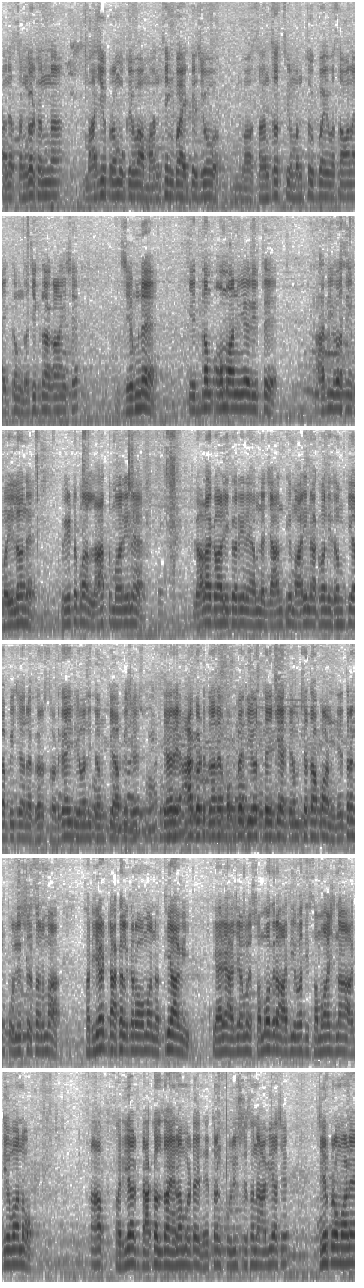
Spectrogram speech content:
અને સંગઠનના માજી પ્રમુખ એવા માનસિંહભાઈ કે જેઓ સાંસદ શ્રી મનસુખભાઈ વસાવાના એકદમ નજીકના ગણાય છે, જેમને એકદમ અમાનવીય રીતે આદિવાસી મહિલાને પેટમાં લાત મારીને ગાળાગાળી કરીને એમને જાનથી મારી નાખવાની ધમકી આપી છે અને ઘર સળગાવી દેવાની ધમકી આપી છે. ત્યારે આ ઘટનાને બબ્બે દિવસ થઈ ગયા, તેમ છતાં પણ નેત્રંગ પોલીસ સ્ટેશનમાં ફરિયાદ દાખલ કરવામાં નથી આવી. ત્યારે આજે અમે સમગ્ર આદિવાસી સમાજના આગેવાનો આ ફરિયાદ દાખલ થાય એના માટે નેત્રંગ પોલીસ સ્ટેશન આવ્યા છે. જે પ્રમાણે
